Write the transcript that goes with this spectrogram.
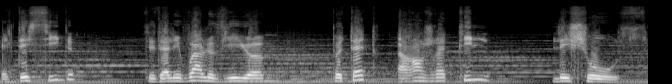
Elle décide d'aller voir le vieil homme. Peut-être arrangerait-il les choses.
